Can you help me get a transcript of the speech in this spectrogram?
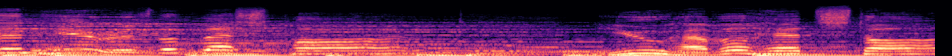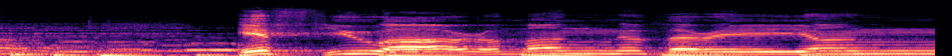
And here is the best part you have a head start if you are among the very young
